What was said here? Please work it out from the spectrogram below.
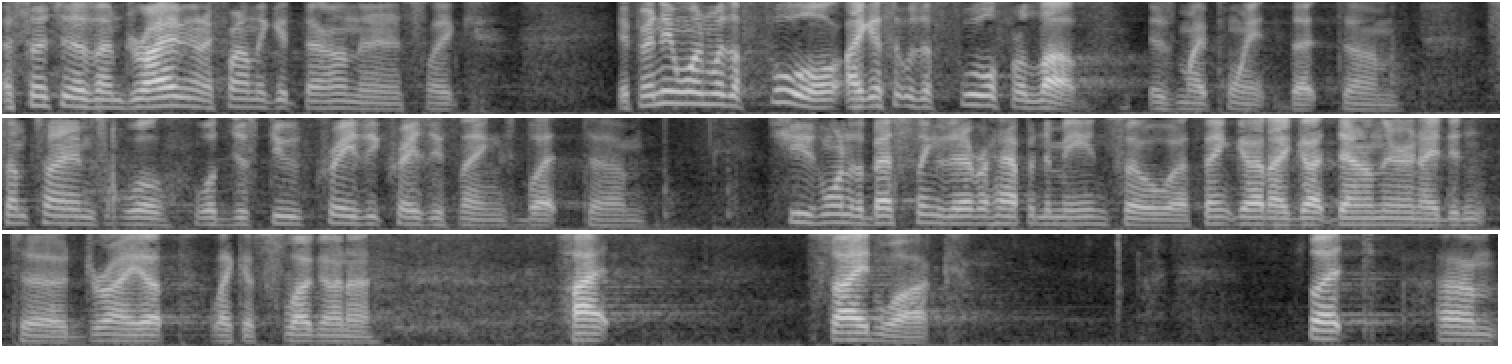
essentially as I'm driving, and I finally get down there. And it's like, if anyone was a fool, I guess it was a fool for love, is my point. That um, sometimes we'll, we'll just do crazy, crazy things. But um, she's one of the best things that ever happened to me. And so uh, thank God I got down there and I didn't uh, dry up like a slug on a hot sidewalk. But um,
